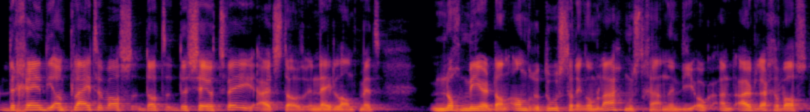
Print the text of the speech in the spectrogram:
degene die aan het pleiten was dat de CO2-uitstoot in Nederland met nog meer dan andere doelstellingen omlaag moest gaan. En die ook aan het uitleggen was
